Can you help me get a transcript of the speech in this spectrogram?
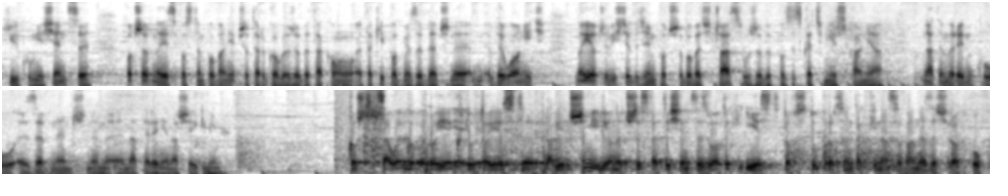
kilku miesięcy. Potrzebne jest postępowanie przetargowe, żeby taką, taki podmiot zewnętrzny wyłonić. No i oczywiście będziemy potrzebować czasu, żeby pozyskać mieszkania na tym rynku zewnętrznym e, na terenie naszej gminy. Koszt całego projektu to jest e, prawie 3 miliony 300 tysięcy złotych i jest to w 100% finansowane ze środków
